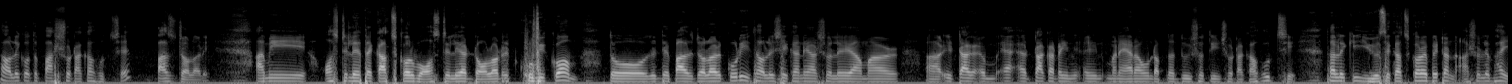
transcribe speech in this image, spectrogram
তাহলে কত? পাঁচশো টাকা হচ্ছে পাঁচ ডলারে আমি অস্ট্রেলিয়াতে কাজ করব, অস্ট্রেলিয়ার ডলার রেট খুবই কম, তো যদি পাঁচ ডলার করি, তাহলে সেখানে আসলে আমার টাকাটা মানে অ্যারাউন্ড আপনার দুইশো, তিনশো টাকা হচ্ছে। তাহলে কি ইউএসএ কাজ করা বেটার আসলে ভাই,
